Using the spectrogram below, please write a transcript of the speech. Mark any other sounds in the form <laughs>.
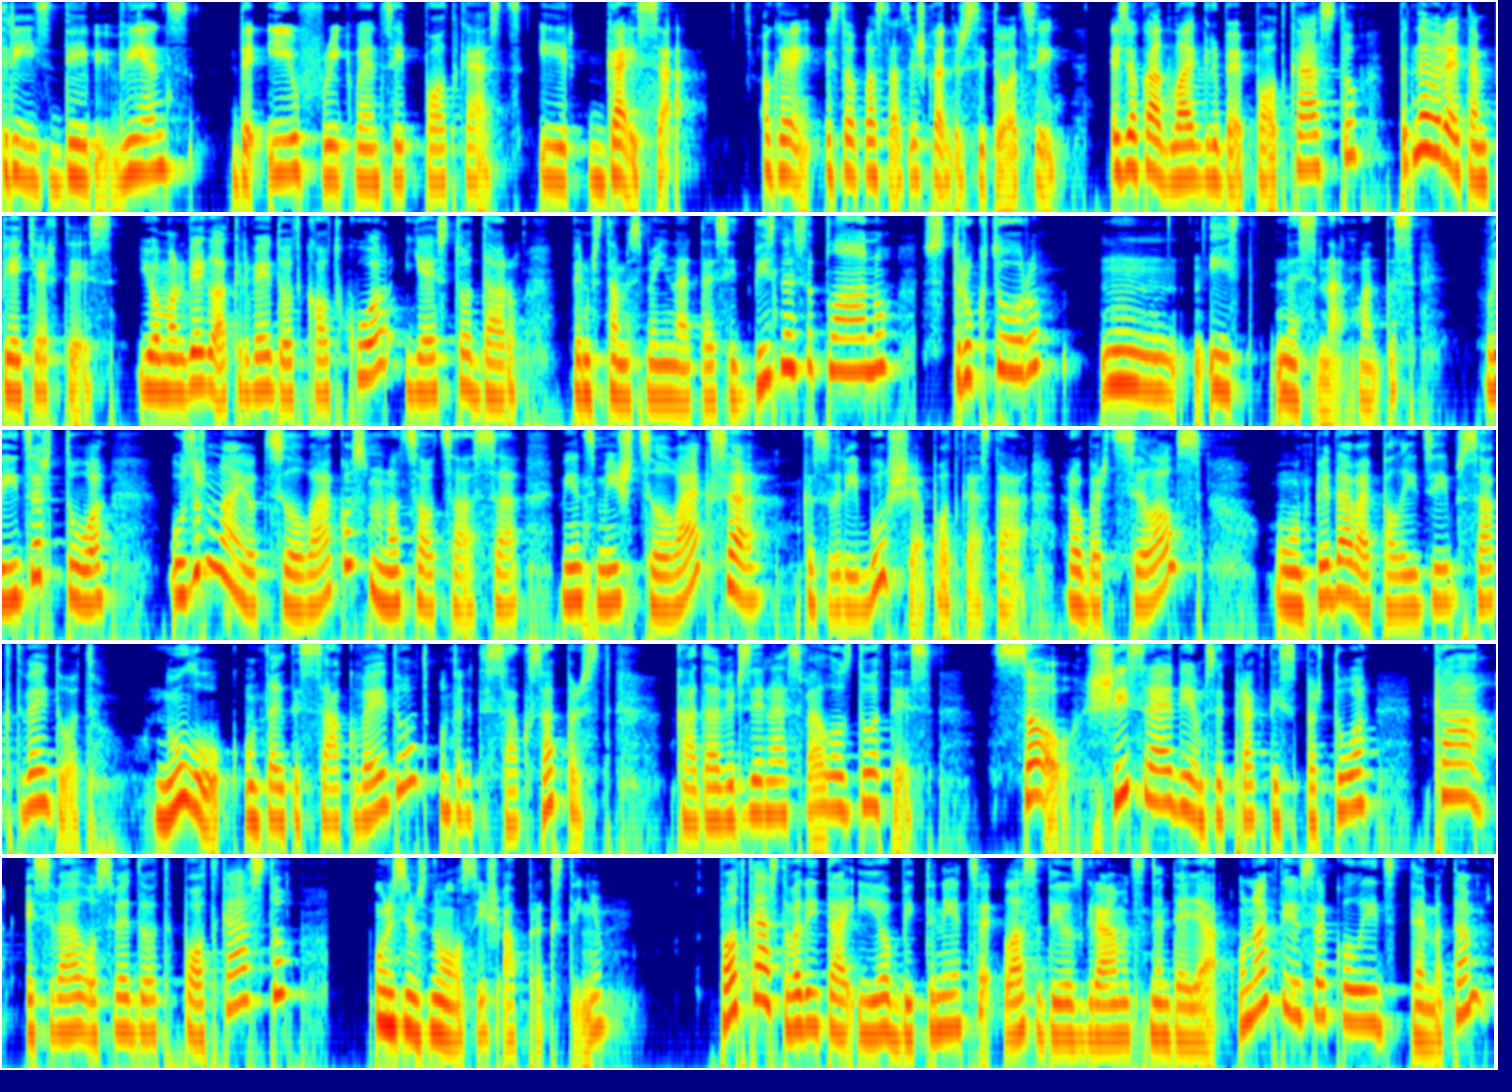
3, 2, 1. The EU Frequency podkāsts ir gaisā. Ok, es tev pastāstīšu, kāda ir situācija. Es jau kādu laiku gribēju podkāstu, bet nevarēju tam pieķerties, jo man vieglāk ir veidot kaut ko, ja es to daru. Pirms tam es mēģināju taisīt biznesa plānu, struktūru. Mm, īsti nesanāk man tas. Līdz ar to, uzrunājot cilvēkus, man atsaucās viens mīļš cilvēks, kas arī būs šajā podkāstā, Roberts Silaus, un piedāvāja palīdzību sākt veidot. Nu, lūk, un tagad es sāku veidot, un tagad es sāku saprast, kādā virzienā es vēlos doties. So, šis raidījums ir praktiski par to, kā es vēlos veidot podkāstu, un es jums nolasīšu aprakstiņu. Podkāstu vadītāja Ieva Bitaniece lasa divas grāmatas nedēļā un aktīvi seko līdzi tematam,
